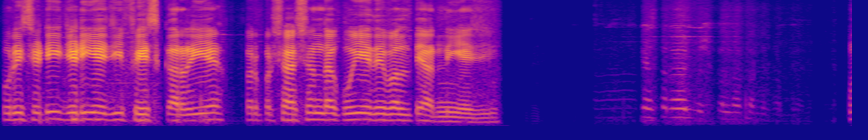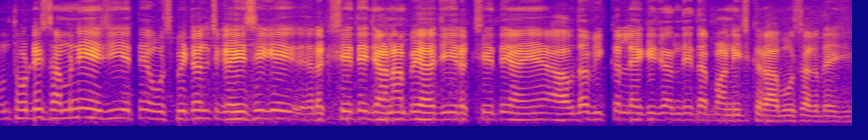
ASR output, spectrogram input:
ਪੂਰੀ ਸਿਟੀ ਜਿਹੜੀ ਹੈ ਜੀ ਫੇਸ ਕਰ ਰਹੀ ਹੈ। ਪਰ ਪ੍ਰਸ਼ਾਸਨ ਦਾ ਕੋਈ ਇਹਦੇ ਵੱਲ ਧਿਆਨ ਨਹੀਂ ਹੈ ਜੀ। ਹੁਣ ਤੁਹਾਡੇ ਸਾਹਮਣੇ ਹੈ ਜੀ, ਇੱਥੇ ਹਸਪੀਟਲ ਚ ਗਏ ਸੀਗੇ। ਰਕਸ਼ੇ ਤੇ ਜਾਣਾ ਪਿਆ ਜੀ, ਰਕਸ਼ੇ ਤੇ ਆਏ ਆ। ਆਪਦਾ ਵਹੀਕਲ ਲੈ ਕੇ ਜਾਂਦੇ ਤਾਂ ਪਾਣੀ 'ਚ ਖਰਾਬ ਹੋ ਸਕਦਾ ਹੈ ਜੀ।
